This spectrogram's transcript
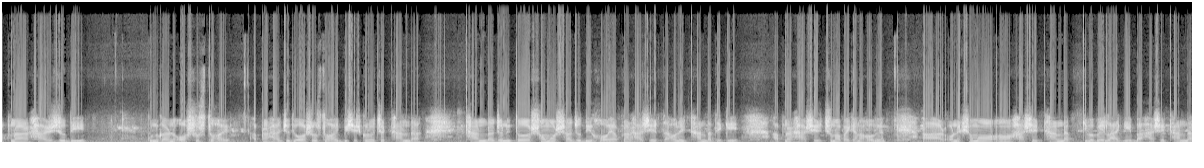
আপনার হাঁস যদি কোনো কারণে অসুস্থ হয়, আপনার হাঁস যদি অসুস্থ হয়, বিশেষ করে হচ্ছে ঠান্ডা ঠান্ডাজনিত সমস্যা যদি হয় আপনার হাঁসের, তাহলে ঠান্ডা থেকে আপনার হাঁসের চুনা পায়খানা হবে। আর অনেক সময় হাঁসের ঠান্ডা কীভাবে লাগে বা হাঁসের ঠান্ডা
